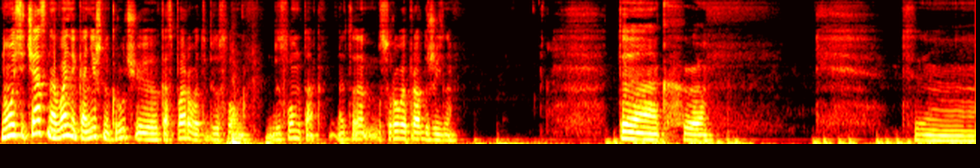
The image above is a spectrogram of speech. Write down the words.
Но сейчас Навальный, конечно, круче Каспарова, это безусловно. Безусловно так. Это суровая правда жизни. Так. Э,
